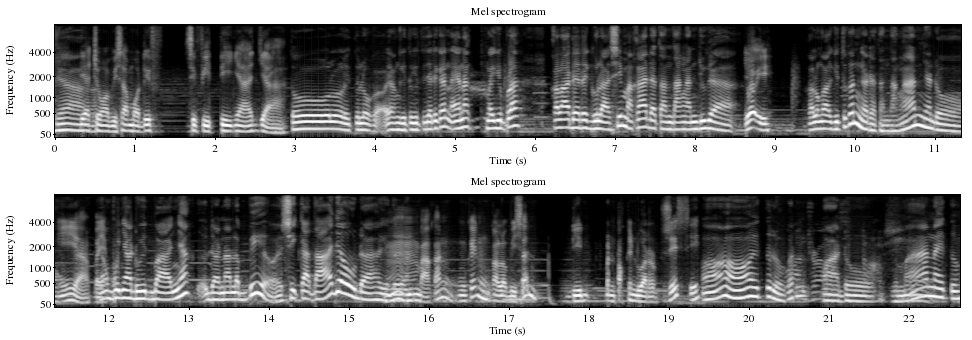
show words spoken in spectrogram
Ya. Dia cuma bisa modif CVT-nya aja. Betul, itu loh yang gitu-gitu. Jadi kan enak lagi pula kalau ada regulasi maka ada tantangan juga. Yoi, Kalau nggak gitu kan nggak ada tantangannya dong. iya Yang banyak. punya duit banyak, dana lebih, ya sikat aja udah gitu. kan. Hmm, bahkan mungkin kalau bisa dipentokin 200 cc. Oh, itu loh kan. Waduh, gimana itu?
